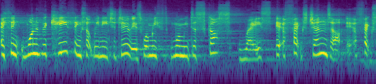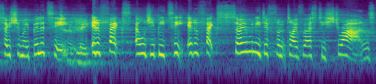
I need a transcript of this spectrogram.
I think one of the key things that we need to do is when we, when we discuss race, it affects gender, it affects social mobility, totally. it affects LGBT, it affects so many different diversity strands.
